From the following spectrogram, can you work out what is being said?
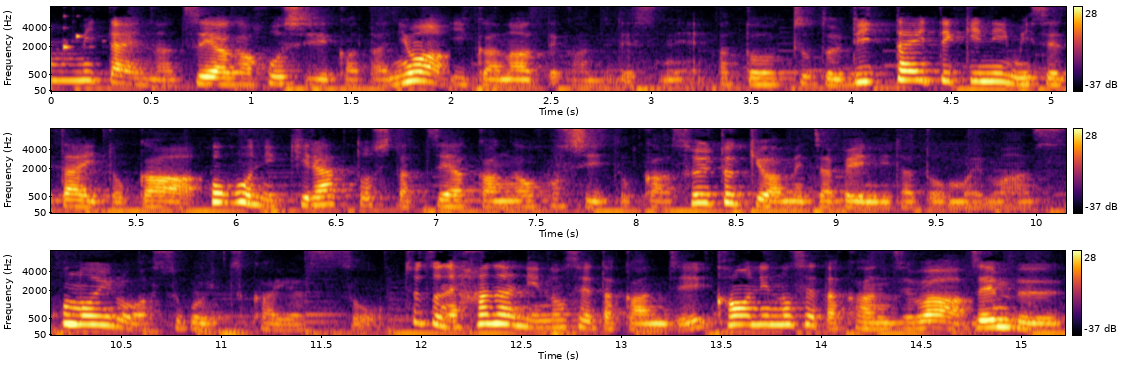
みたいなツヤが欲しい方にはいいかなって感じですね。あとちょっと立体的に見せたいとか頬にキラッとしたツヤ感が欲しいとかそういう時はめちゃ便利だと思います。この色はすごい使いやすそう。ちょっとね肌にのせた感じ顔にのせた感じは全部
